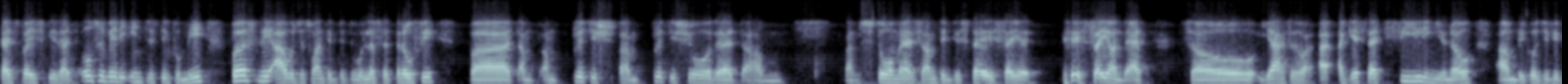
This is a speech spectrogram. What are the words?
that's basically that's also very interesting for me personally. I would just want him to, lift the trophy, but I'm I'm pretty I'm pretty sure that um, um Storm has something to say say say on that. So yeah, so I, I guess that feeling, you know, um, because if you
